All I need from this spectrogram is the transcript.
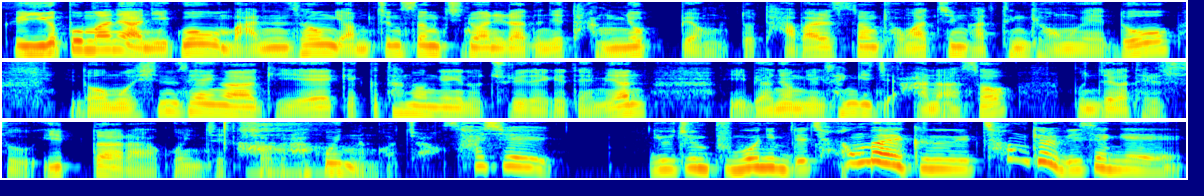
그 이것뿐만이 아니고 만성 염증성 질환이라든지 당뇨병 또 다발성 경화증 같은 경우에도 너무 신생아기에 깨끗한 환경에 노출이 되게 되면 이 면역력이 생기지 않아서 문제가 될 수 있다라고 이제 지적을 아, 하고 있는 거죠. 사실 요즘 부모님들 정말 그 청결 위생에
